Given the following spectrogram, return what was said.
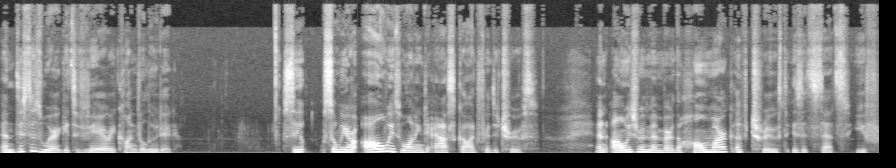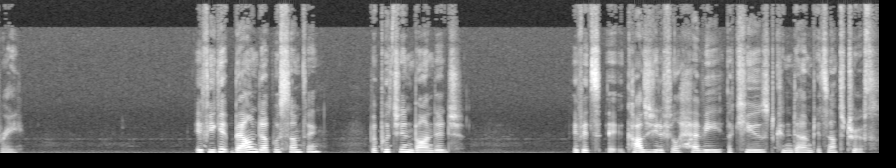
And this is where it gets very convoluted. So, so we are always wanting to ask God for the truth. And always remember the hallmark of truth is it sets you free. If you get bound up with something, but puts you in bondage, if it causes you to feel heavy, accused, condemned, it's not the truth.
